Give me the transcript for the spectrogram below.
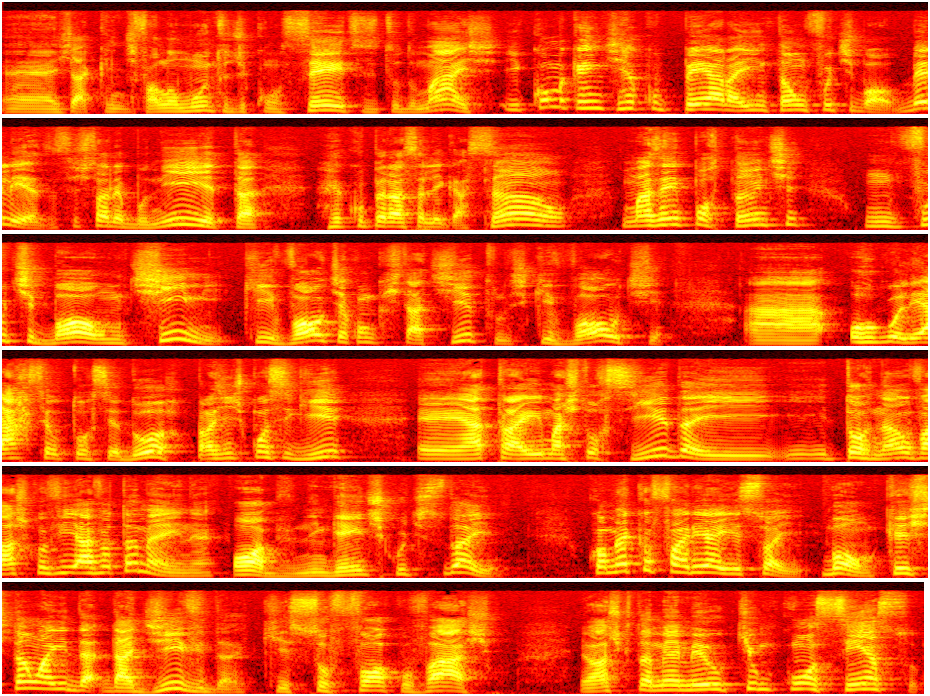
É, já que a gente falou muito de conceitos e tudo mais, e como é que a gente recupera aí então o futebol? Beleza, essa história é bonita, recuperar essa ligação, mas é importante um futebol, um time que volte a conquistar títulos, que volte a orgulhar seu torcedor, para a gente conseguir é, atrair mais torcida e, e tornar o Vasco viável também, né? Óbvio, ninguém discute isso daí. Como é que eu faria isso aí? Bom, questão aí da, da, dívida que sufoca o Vasco, eu acho que também é meio que um consenso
